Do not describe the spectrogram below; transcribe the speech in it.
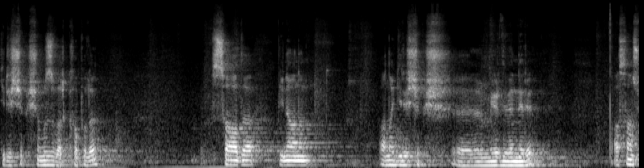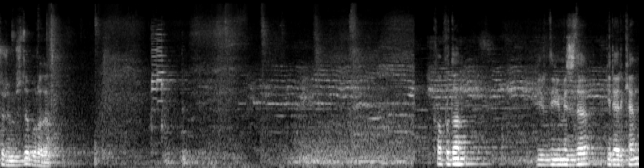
giriş çıkışımız var kapılı. Sağda binanın ana giriş çıkış e, merdivenleri. Asansörümüz de burada. Kapıdan girdiğimizde girerken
